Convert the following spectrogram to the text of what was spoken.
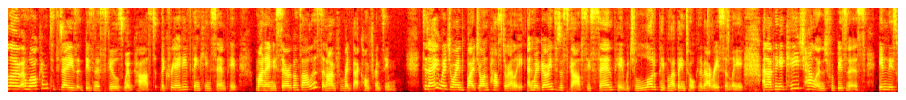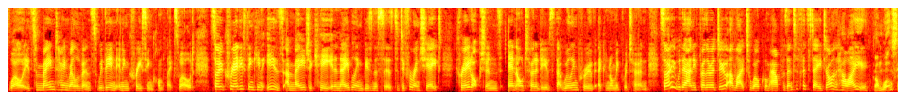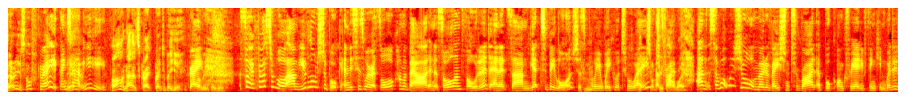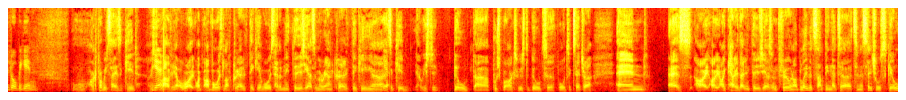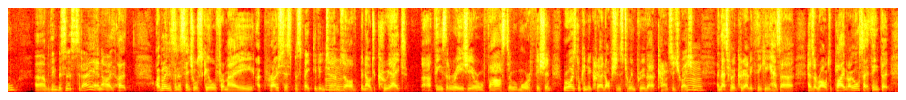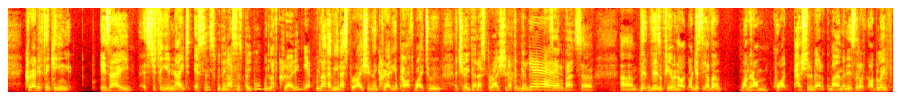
Hello and welcome to today's Business Skills webcast, the Creative Thinking Sandpit. My name is Sarah Gonzalez and I'm from Redback Conferencing. Today we're joined by John Pastorelli and we're going to discuss this sandpit which a lot of people have been talking about recently and I think a key challenge for business in this world is to maintain relevance within an increasing complex world. So creative thinking is a major key in enabling businesses to differentiate, create options and alternatives that will improve economic return. So without any further ado I'd like to welcome our presenter for today. John, how are you? I'm well, Sarah, yourself? Great, thanks yeah. for having you here. Oh, Oh, no, it's great. Great to be here. Great. Lovely to be here. So, first of all, um, you've launched a book, and this is where it's all come about, and it's all unfolded, and it's um, yet to be launched. It's mm -hmm. probably a week or two away. Yep, it's not That's too right. far away. Um, so, what was your motivation to write a book on creative thinking? Where did it all begin? Ooh, I could probably say as a kid. I used yeah. to love, you know, I've always loved creative thinking. I've always had an enthusiasm around creative thinking. Uh, yep. As a kid, you know, we used to build uh, push bikes, we used to build surfboards, etc. And as I, I, I, carry that enthusiasm through, and I believe it's something that's a, it's an essential skill uh, within business today, and I, I, I, believe it's an essential skill from a, a process perspective in terms mm. of being able to create uh, things that are easier or faster or more efficient. We're always looking to create options to improve our current situation, mm. and that's where creative thinking has a has a role to play. But I also think that creative thinking is a it's just a innate essence within mm. us as people. We love creating. Yep. We love having an aspiration and then creating a pathway to achieve that aspiration. I think we get a bit yeah. of a buzz out of that. So um, th there's a few, and I, I, guess the other one that I'm quite passionate about at the moment is that I, I believe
